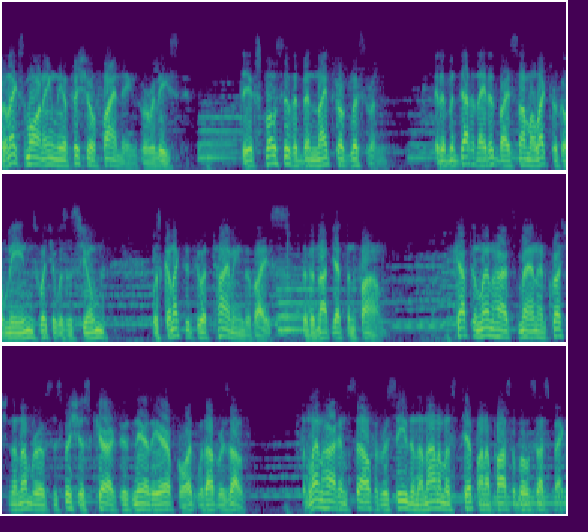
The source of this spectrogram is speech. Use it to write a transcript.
The next morning, the official findings were released. The explosive had been nitroglycerin. It had been detonated by some electrical means, which it was assumed was connected to a timing device that had not yet been found. Captain Lenhart's men had questioned a number of suspicious characters near the airport without result. But Lenhart himself had received an anonymous tip on a possible suspect,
